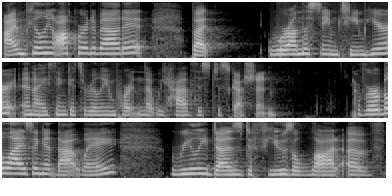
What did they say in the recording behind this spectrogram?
I'm feeling awkward about it, but we're on the same team here. And I think it's really important that we have this discussion. Verbalizing it that way really does diffuse a lot of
